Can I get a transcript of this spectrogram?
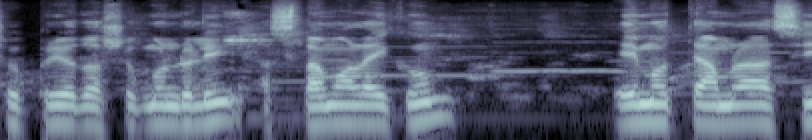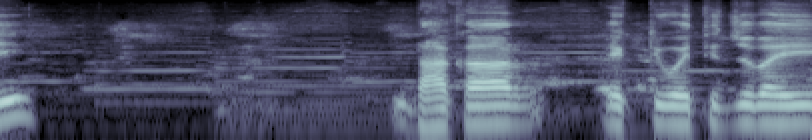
সুপ্রিয় দর্শক মণ্ডলী, আসসালামু আলাইকুম। এই মুহূর্তে আমরা আছি ঢাকার একটি ঐতিহ্যবাহী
